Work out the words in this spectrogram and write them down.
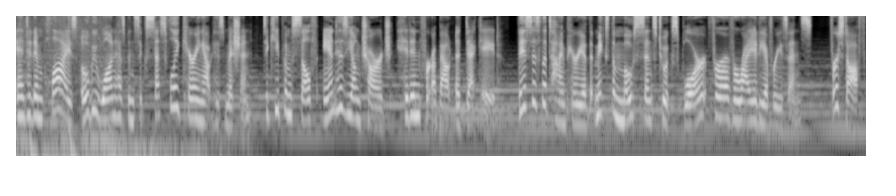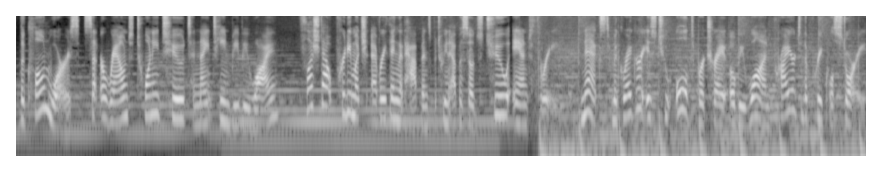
and it implies Obi Wan has been successfully carrying out his mission to keep himself and his young charge hidden for about a decade. This is the time period that makes the most sense to explore for a variety of reasons. First off, the Clone Wars, set around 22 to 19 BBY, fleshed out pretty much everything that happens between episodes 2 and 3. Next, McGregor is too old to portray Obi Wan prior to the prequel story,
